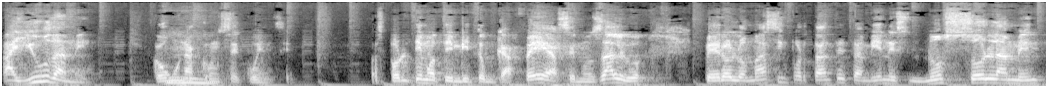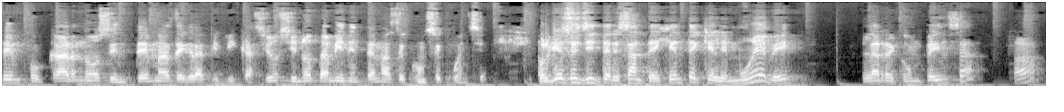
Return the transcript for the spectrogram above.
ayúdame con una consecuencia. Pues por último te invito a un café, hacemos algo, pero lo más importante también es no solamente enfocarnos en temas de gratificación, sino también en temas de consecuencia. Porque eso es interesante, hay gente que le mueve la recompensa ¿ah?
